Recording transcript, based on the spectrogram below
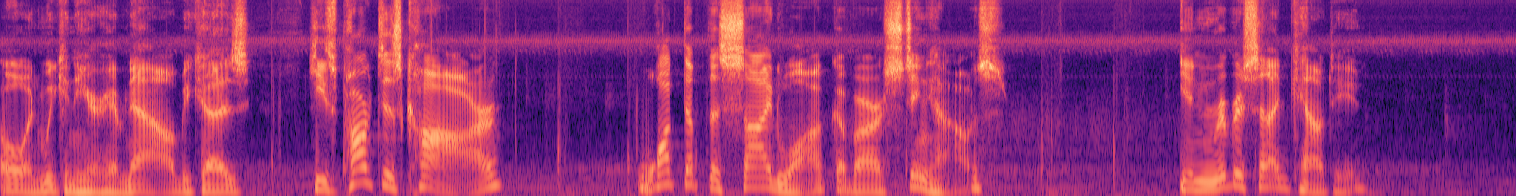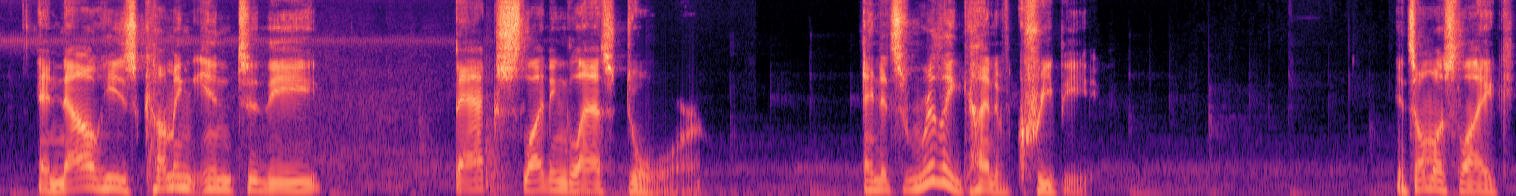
Oh, and we can hear him now because he's parked his car, walked up the sidewalk of our Sting House in Riverside County, and now he's coming into the back sliding glass door. And it's really kind of creepy. It's almost like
